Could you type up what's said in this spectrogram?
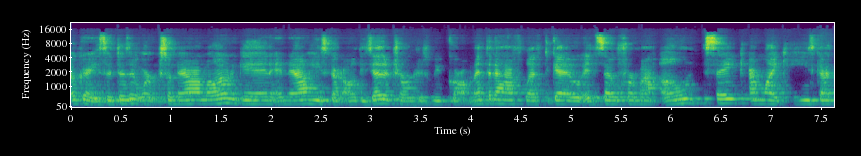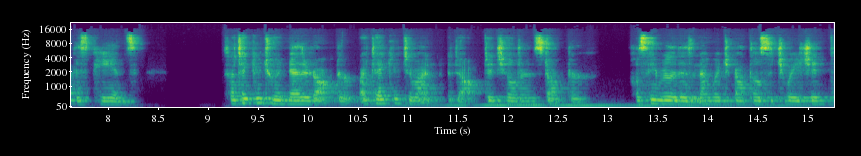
Okay, so it doesn't work. So now I'm alone again, and now he's got all these other charges. We've got a month and a half left to go, and so for my own sake, I'm like, he's got this PANS. So I take him to another doctor. I take him to my adopted children's doctor because he really doesn't know much about those situations.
